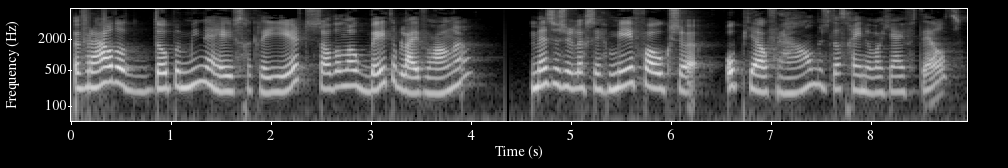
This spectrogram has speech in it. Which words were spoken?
Een verhaal dat dopamine heeft gecreëerd, zal dan ook beter blijven hangen. Mensen zullen zich meer focussen op jouw verhaal, dus datgene wat jij vertelt.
